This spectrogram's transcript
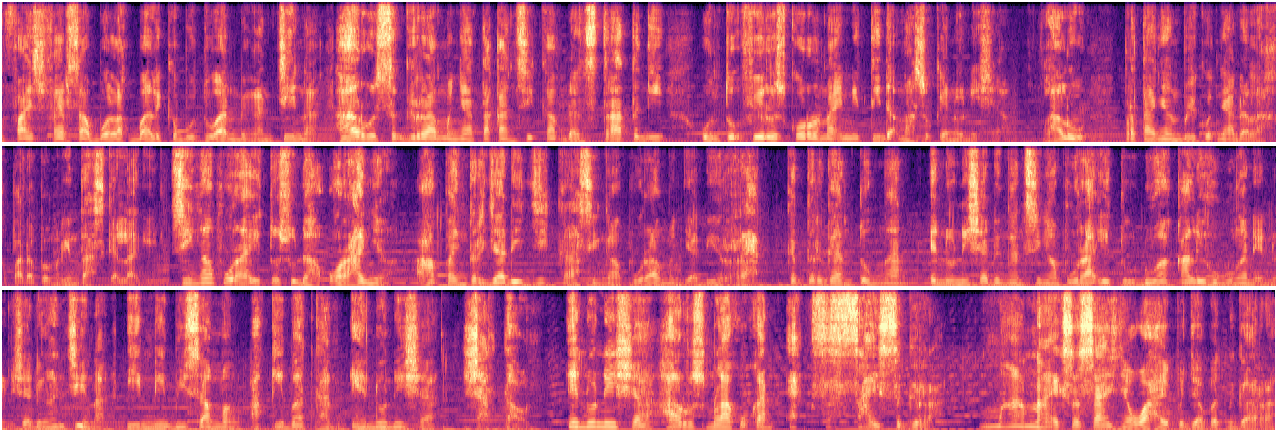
vice versa bolak-balik kebutuhan dengan Cina harus segera menyatakan sikap dan strategi untuk virus corona ini tidak masuk ke Indonesia. Lalu pertanyaan berikutnya adalah kepada pemerintah sekali lagi. Singapura itu sudah oranye. Apa yang terjadi jika Singapura menjadi red? Ketergantungan Indonesia dengan Singapura itu dua kali hubungan Indonesia dengan Cina. Ini bisa mengakibatkan Indonesia shutdown. Indonesia harus melakukan exercise segera. Mana exercise-nya wahai pejabat negara?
